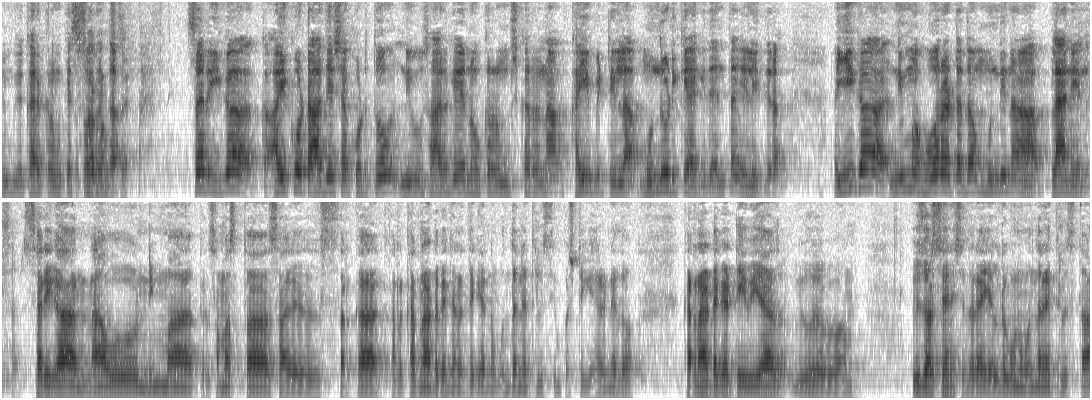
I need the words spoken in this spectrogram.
ನಿಮಗೆ ಕಾರ್ಯಕ್ರಮಕ್ಕೆ ಸ್ವಾಗತ. ಸರ್ ಈಗ ಹೈಕೋರ್ಟ್ ಆದೇಶ ಕೊಡ್ತು ನೀವು ಸಾರಿಗೆ ನೌಕರರ ಮುಷ್ಕರನ ಕೈ ಬಿಟ್ಟಿಲ್ಲ ಮುಂದೂಡಿಕೆ ಆಗಿದೆ ಅಂತ ಹೇಳಿದ್ದೀರಾ? ಈಗ ನಿಮ್ಮ ಹೋರಾಟದ ಮುಂದಿನ ಪ್ಲಾನ್ ಏನು ಸರ್? ಸರ್ ಈಗ ನಾವು ನಿಮ್ಮ ಸಮಸ್ತ ಸರ್ಕಾರ ಕರ್- ಕರ್ನಾಟಕ ಜನತೆಗೆ ಒಂದನೇ ತಿಳಿಸ್ತೀನಿ ಫಸ್ಟಿಗೆ ಎರಡನೇದು ಕರ್ನಾಟಕ ಟಿ ವಿಯ ಯೂಸರ್ಸ್ ಏನಿಸಿದ್ದಾರೆ ಎಲ್ರಿಗೂ ಒಂದನೇ ತಿಳಿಸ್ತಾ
